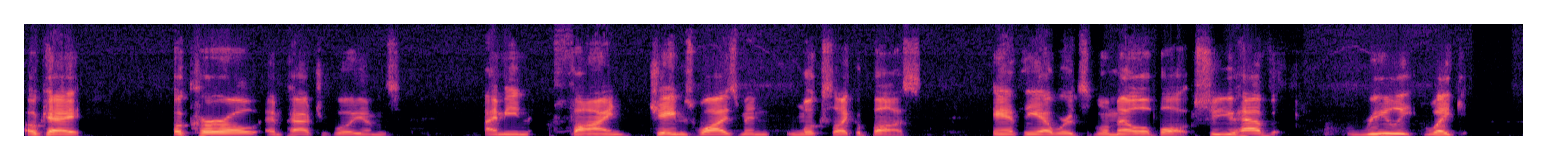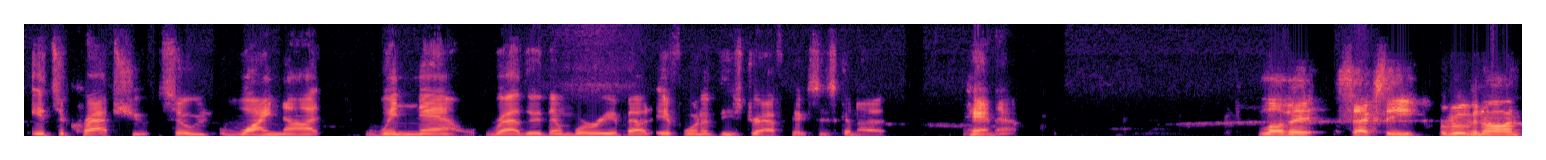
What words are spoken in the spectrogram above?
Okay. Okoro and Patrick Williams, I mean, fine. James Wiseman looks like a bust. Anthony Edwards, LaMelo Ball. So you have really like it's a crapshoot. So why not win now rather than worry about if one of these draft picks is going to pan out? Love it. Sexy. We're moving on.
